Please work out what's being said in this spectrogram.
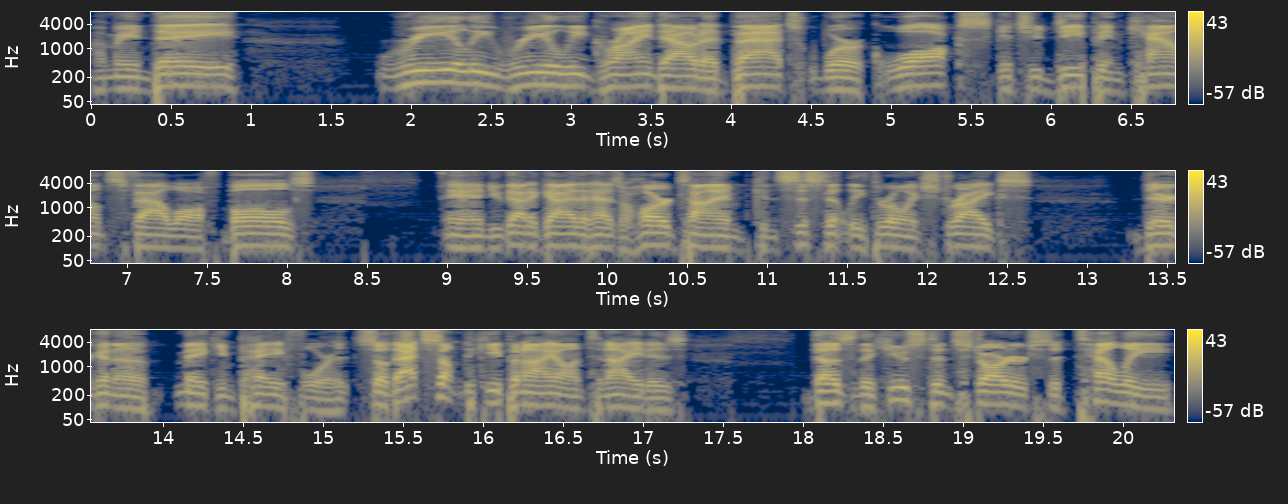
I mean, they really, really grind out at bats, work walks, get you deep in counts, foul off balls, and you got a guy that has a hard time consistently throwing strikes they're going to make him pay for it. So that's something to keep an eye on tonight is does the Houston starter Satelli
